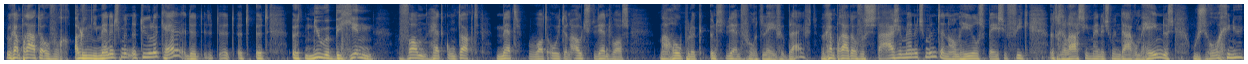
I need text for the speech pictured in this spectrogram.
We gaan praten over alumni management natuurlijk. Hè? Het, het, het, het, het nieuwe begin van het contact met wat ooit een oud student was, maar hopelijk een student voor het leven blijft. We gaan praten over stagemanagement en dan heel specifiek het relatiemanagement daaromheen. Dus hoe zorg je nu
